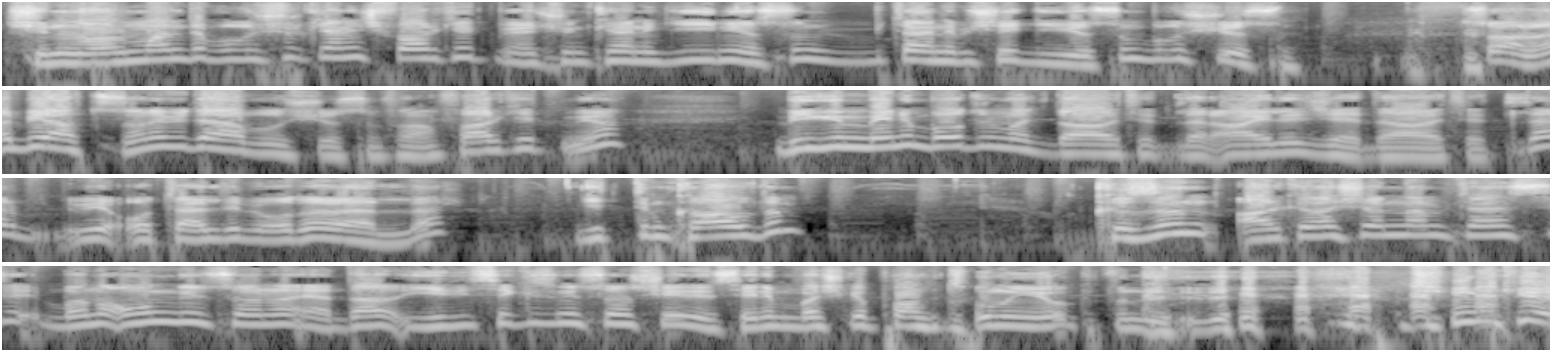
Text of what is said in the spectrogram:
Şimdi normalde buluşurken hiç fark etmiyor. Çünkü hani giyiniyorsun bir tane bir şey giyiyorsun buluşuyorsun. Sonra bir hafta sonra bir daha buluşuyorsun falan fark etmiyor. Bir gün beni Bodrum'a davet ettiler. Ailece davet ettiler. Bir otelde bir oda verdiler. Gittim kaldım. Kızın arkadaşlarından bir tanesi bana 10 gün sonra ya daha 7-8 gün sonra şey dedi. Senin başka pantolonun yok mu dedi. Çünkü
